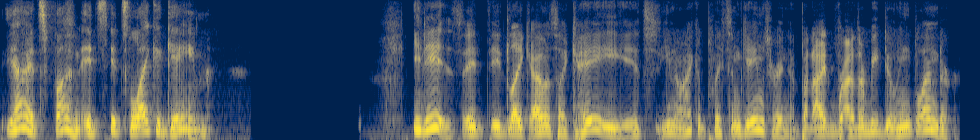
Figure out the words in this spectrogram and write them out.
Yeah, it's fun. It's it's like a game. It is. It, it like I was like, hey, it's you know I could play some games right now, but I'd rather be doing Blender.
